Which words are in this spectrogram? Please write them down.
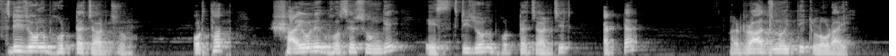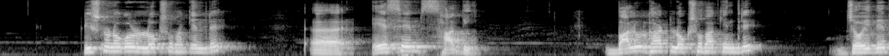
সৃজন ভট্টাচার্য। অর্থাৎ সায়নী ঘোষের সঙ্গে এই সৃজন ভট্টাচার্যের একটা রাজনৈতিক লড়াই। কৃষ্ণনগর লোকসভা কেন্দ্রে এস এম সাদি, বালুরঘাট লোকসভা কেন্দ্রে জয়দেব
